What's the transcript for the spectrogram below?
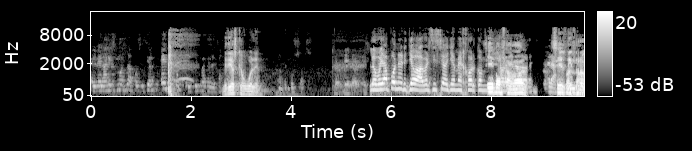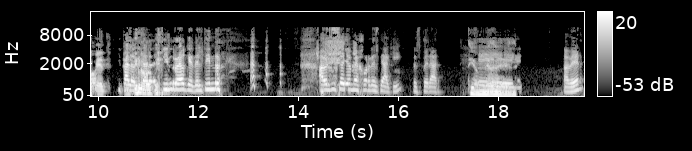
El veganismo es la posición ética del Vídeos que huelen. Lo voy a poner yo, a ver si se oye mejor con Sí, mi por ordenador. favor. Espera. Sí, el por Team favor. Rocket. Quítalo, el Team quítalo, Rocket. el Team Rocket, el Team Rocket. A ver si se oye mejor desde aquí. Esperar. Dios Eh, a ver,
